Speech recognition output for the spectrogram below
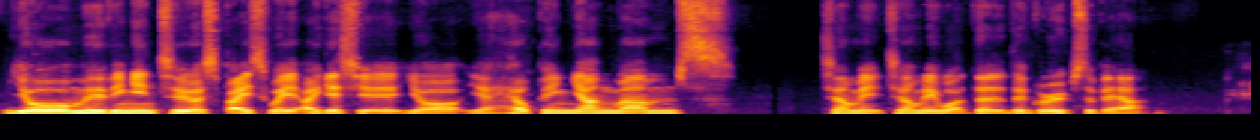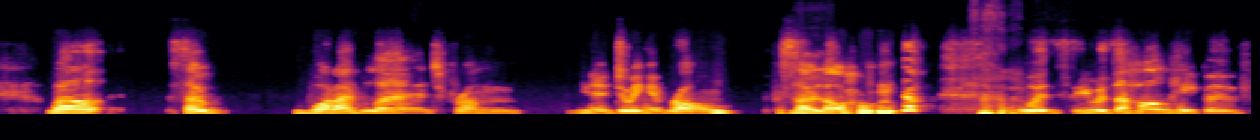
you're moving into a space where I guess you're you're, you're helping young mums. Tell me tell me what the the group's about. Well, so what I've learned from you know doing it wrong for so mm. long was it was a whole heap of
